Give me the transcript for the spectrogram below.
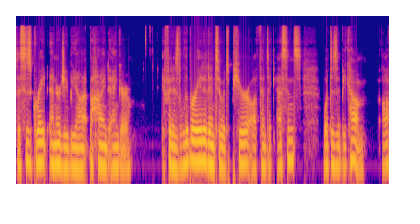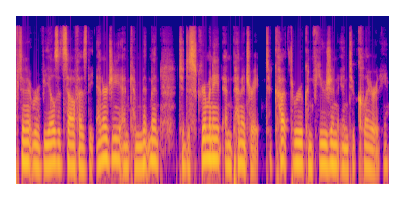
This is great energy beyond, behind anger. If it is liberated into its pure, authentic essence, what does it become? Often it reveals itself as the energy and commitment to discriminate and penetrate, to cut through confusion into clarity.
